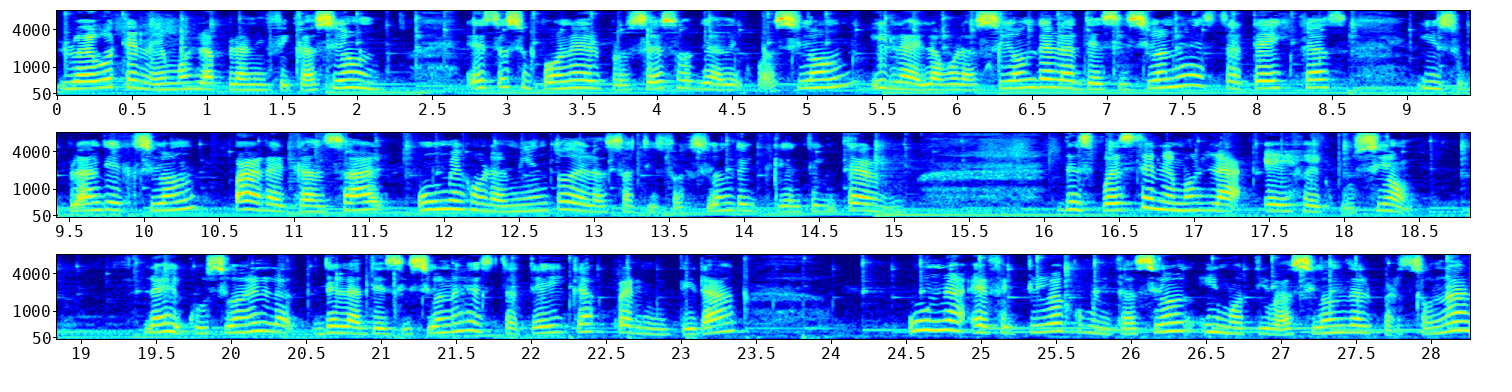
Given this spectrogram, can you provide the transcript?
Luego tenemos la planificación, Este supone el proceso de adecuación y la elaboración de las decisiones estratégicas y su plan de acción para alcanzar un mejoramiento de la satisfacción del cliente interno. Después tenemos la ejecución. La ejecución de las decisiones estratégicas permitirá una efectiva comunicación y motivación del personal.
